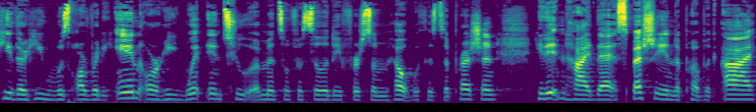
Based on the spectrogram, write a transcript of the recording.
either he was already in or he went into a mental facility for some help with his depression. He didn't hide that, especially in the public eye.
